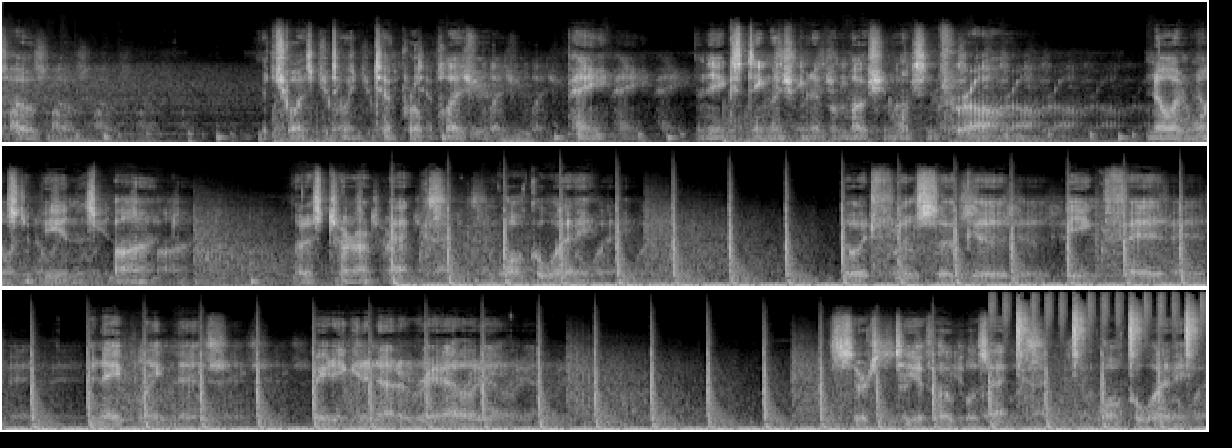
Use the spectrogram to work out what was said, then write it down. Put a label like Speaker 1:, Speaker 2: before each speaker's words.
Speaker 1: also the choice between temporal pleasure, pain, and the extinguishment of emotion once and for all. No one wants to be in this bond. Let us turn our backs and walk away. Though it feels so good being fed, enabling this, fading in and out of reality. Certainty of hopeless acts, walk away.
